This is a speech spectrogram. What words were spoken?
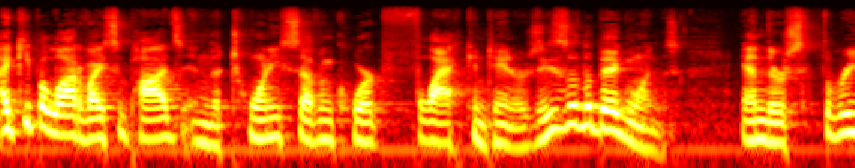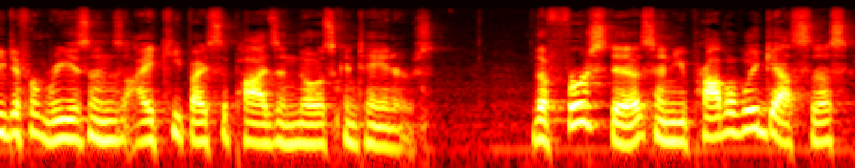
I keep a lot of isopods in the 27 quart flat containers. These are the big ones. And there's three different reasons I keep isopods in those containers. The first is, and you probably guessed this,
